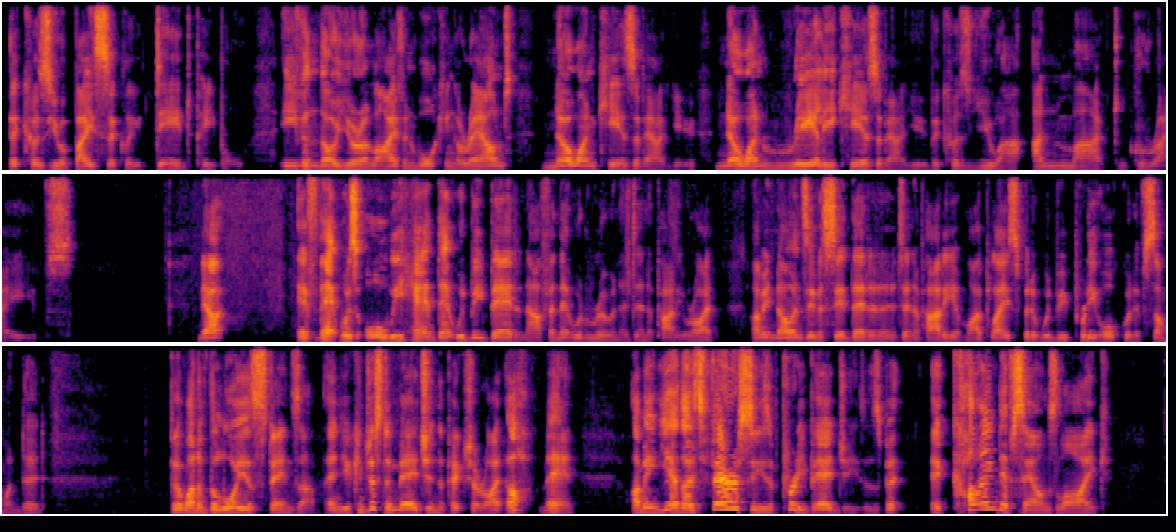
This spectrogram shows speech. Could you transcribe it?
because you're basically dead people. Even though you're alive and walking around, no one cares about you. No one really cares about you because you are unmarked graves. Now, if that was all we had, that would be bad enough and that would ruin a dinner party, right? I mean, no one's ever said that at a dinner party at my place, but it would be pretty awkward if someone did. But one of the lawyers stands up, and you can just imagine the picture, right? Oh, man. I mean, yeah, those Pharisees are pretty bad, Jesus, but it kind of sounds like,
